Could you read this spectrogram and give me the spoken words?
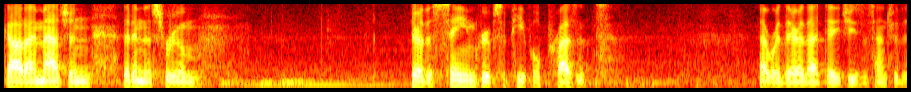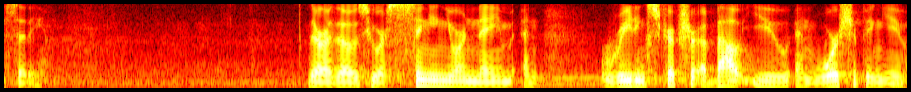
God, I imagine that in this room, there are the same groups of people present that were there that day Jesus entered the city. There are those who are singing your name and reading scripture about you and worshiping you,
